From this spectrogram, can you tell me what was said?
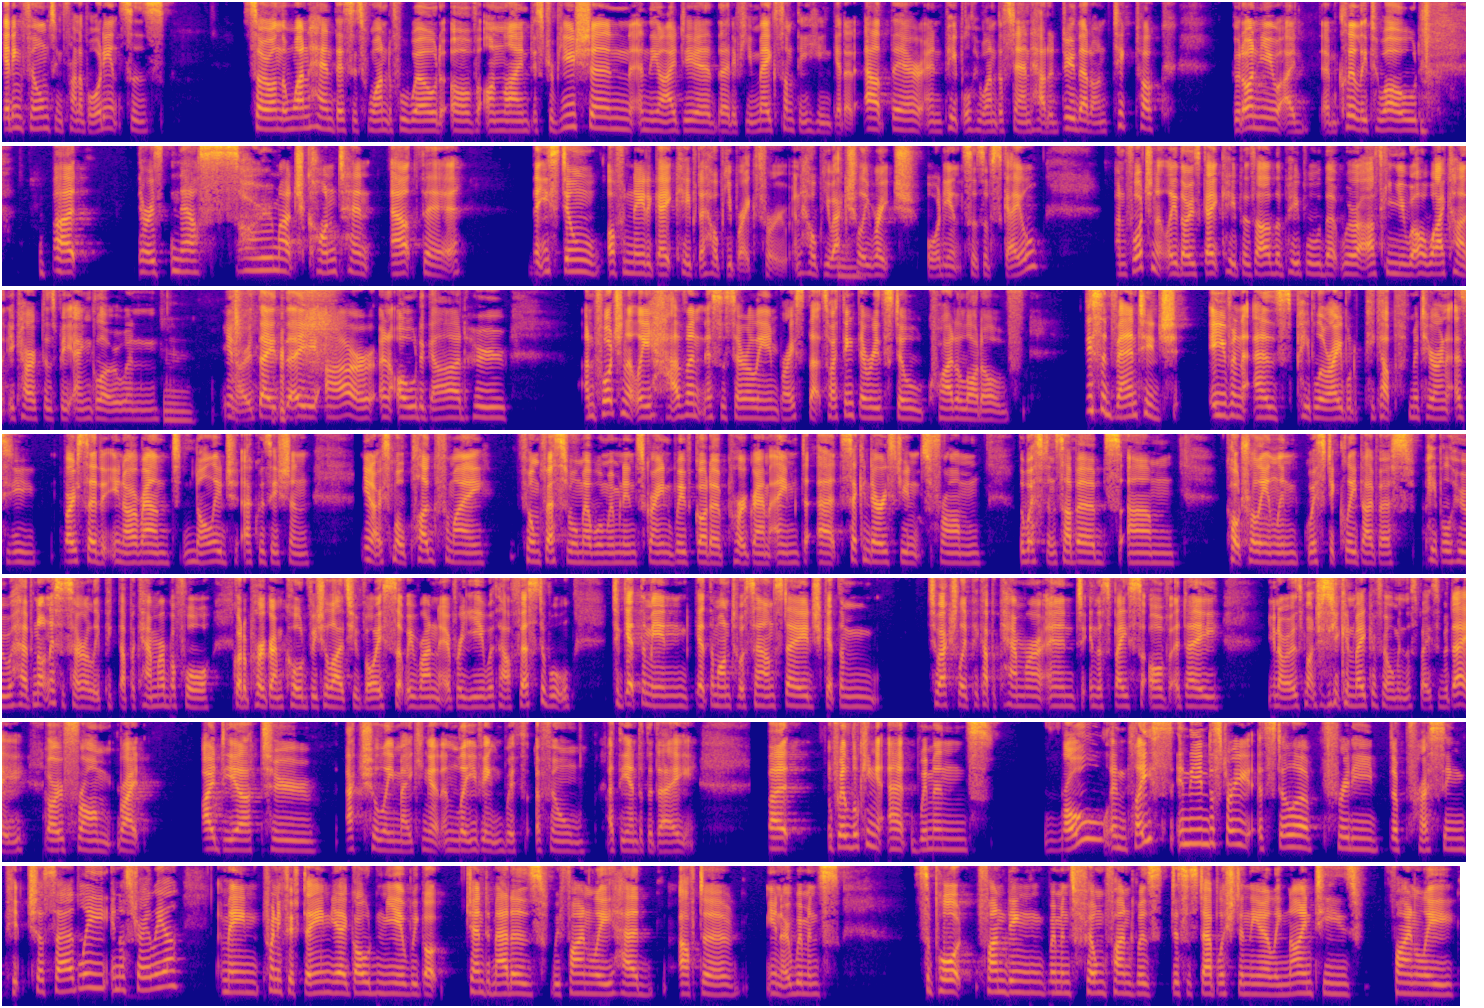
getting films in front of audiences. So, on the one hand, there's this wonderful world of online distribution and the idea that if you make something, you can get it out there, and people who understand how to do that on TikTok good on you. I am clearly too old. but there is now so much content out there that you still often need a gatekeeper to help you break through and help you mm. actually reach audiences of scale. Unfortunately, those gatekeepers are the people that were asking you, oh, why can't your characters be Anglo? And, mm. you know, they, they are an older guard who unfortunately haven't necessarily embraced that. So I think there is still quite a lot of disadvantage even as people are able to pick up material, and as you both said, you know, around knowledge acquisition, you know, small plug for my film festival, Melbourne Women in Screen, we've got a program aimed at secondary students from the western suburbs, um, culturally and linguistically diverse people who have not necessarily picked up a camera before. We've got a program called Visualize Your Voice that we run every year with our festival to get them in, get them onto a soundstage, get them to actually pick up a camera and in the space of a day you know, as much as you can make a film in the space of a day, go from, right, idea to actually making it and leaving with a film at the end of the day. But if we're looking at women's role and place in the industry, it's still a pretty depressing picture, sadly, in Australia. I mean, 2015, yeah, golden year, we got Gender Matters. We finally had, after, you know, women's support funding, Women's Film Fund was disestablished in the early 90s. Finally,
